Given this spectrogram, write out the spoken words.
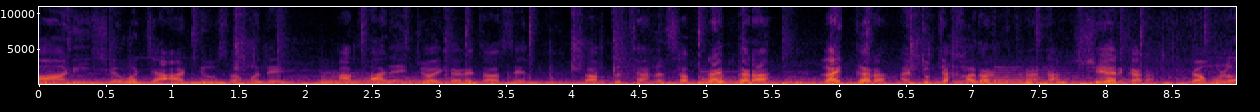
आणि शेवटच्या आठ दिवसामध्ये आखाड एन्जॉय करायचा असेल तर आमचं चॅनल सबस्क्राईब करा लाईक करा आणि तुमच्या खादाड मित्रांना शेअर करा. त्यामुळं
